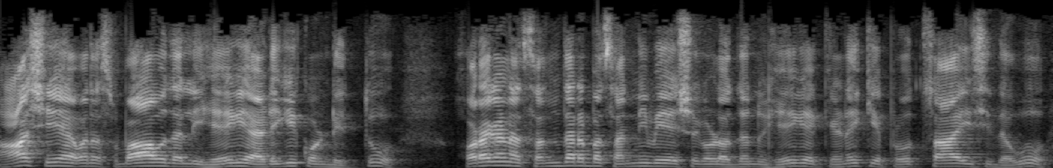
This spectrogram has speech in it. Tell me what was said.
ಆಶೆ ಅವನ ಸ್ವಭಾವದಲ್ಲಿ ಹೇಗೆ ಅಡಗಿಕೊಂಡಿತ್ತು ಹೊರಗಣ ಸಂದರ್ಭ ಸನ್ನಿವೇಶಗಳು ಅದನ್ನು ಹೇಗೆ ಕೆಣಕಿ ಪ್ರೋತ್ಸಾಹಿಸಿದವು,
